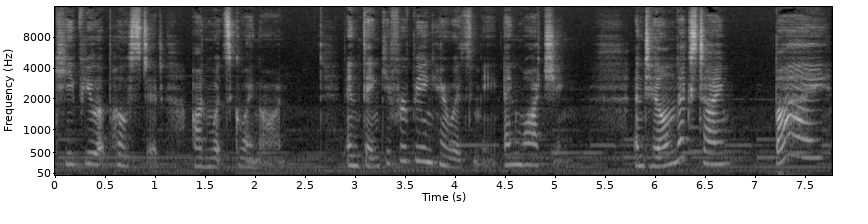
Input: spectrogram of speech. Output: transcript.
keep you posted on what's going on. And thank you for being here with me and watching. Until next time, bye!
